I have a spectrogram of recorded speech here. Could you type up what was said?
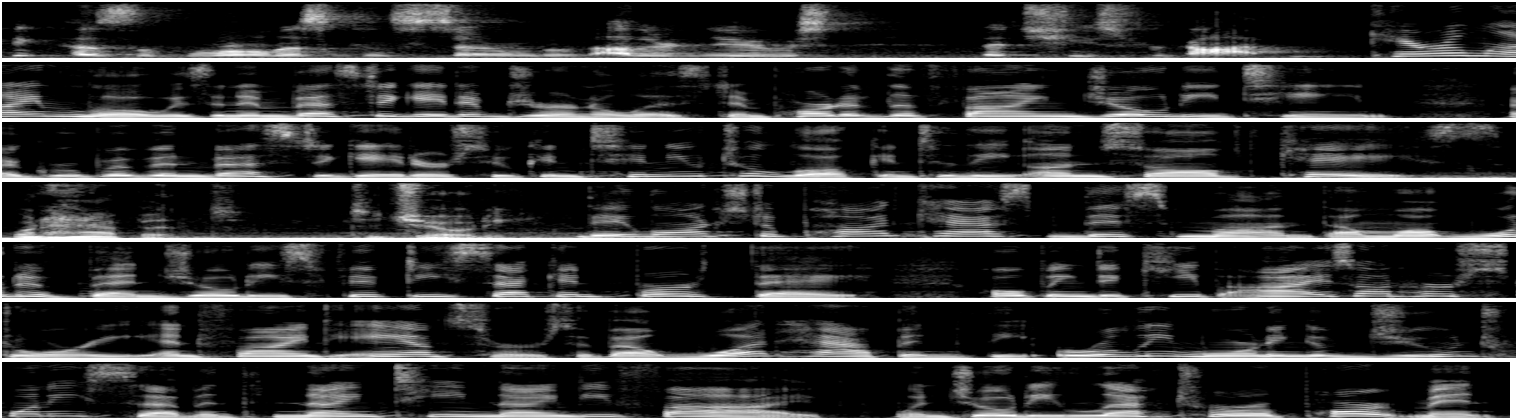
think because the world is consumed with other news that she's forgotten. Caroline Lowe is an investigative journalist and part of the Find Jodi team, a group of investigators who continue to look into the unsolved case. What happened? To Jodi. They launched a podcast this month on what would have been Jodi's 52nd birthday, hoping to keep eyes on her story and find answers about what happened the early morning of June 27, 1995, when Jodi left her apartment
